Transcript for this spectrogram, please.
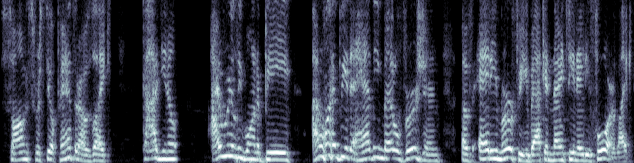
songs for Steel Panther, I was like, God, you know, I really want to be, I want to be the heavy metal version of Eddie Murphy back in 1984. Like,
